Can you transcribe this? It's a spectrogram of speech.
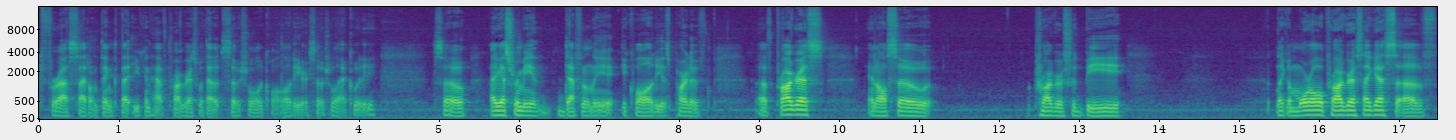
for us, I don't think that you can have progress without social equality or social equity. So I guess for me, definitely equality is part of of progress, and also progress would be like a moral progress, I guess, of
